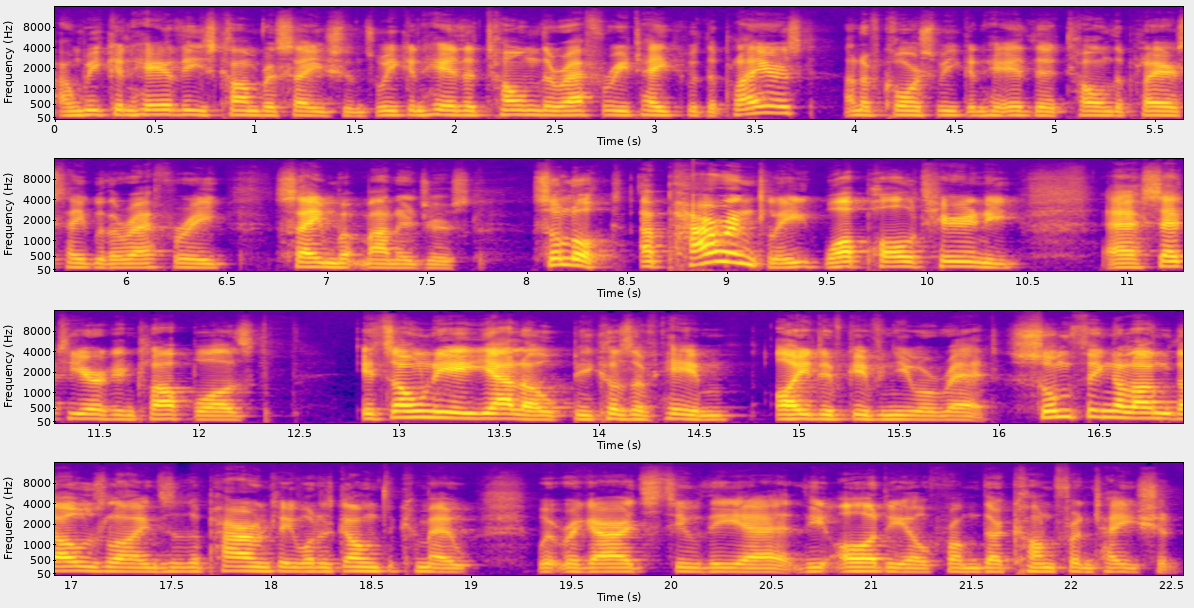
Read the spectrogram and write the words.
and we can hear these conversations. We can hear the tone the referee takes with the players. And of course, we can hear the tone the players take with the referee. Same with managers. So look, apparently what Paul Tierney uh, said to Jurgen Klopp was, it's only a yellow because of him. I'd have given you a red. Something along those lines is apparently what is going to come out with regards to the uh, the audio from their confrontation.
